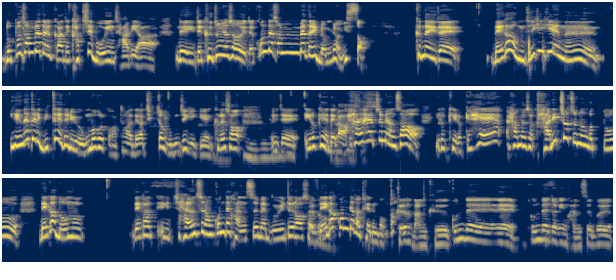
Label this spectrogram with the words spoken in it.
높은 선배들까지 같이 모인 자리야. 근데 이제 그 중에서 이제 꼰대 선배들이 몇 명 있어. 근데 이제 내가 움직이기에는 얘네들이 밑에 애들이 욕먹을 것 같은 거야. 내가 직접 움직이기에. 그래서 음. 이제 이렇게 내가 하- 해주면서 이렇게 이렇게 해 하면서 가르쳐 주는 것도 내가 너무 내가 이 자연스러운 꼰대 관습에 물들어서 그래서- 내가 꼰대가 되는 건가? 그래서 난 그 꼰대의 꼰대적인 관습을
